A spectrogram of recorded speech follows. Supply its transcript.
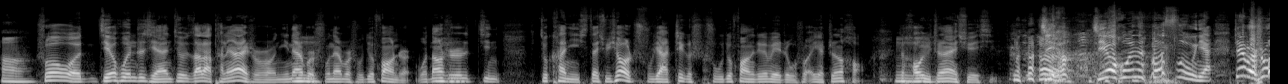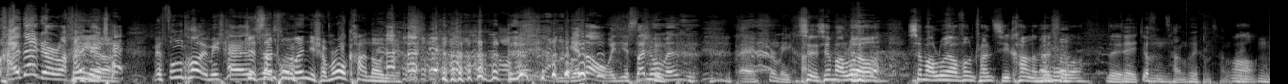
吧啊，说我结婚之前，就咱俩谈恋爱的时候，你哪本嗯书哪本书就放这儿。我当时进就看你在学校书架，这个书就放在这个位置。我说，哎呀，真好，这郝宇真爱学习。结结婚他妈四五年，这本书还在这儿吗？还没拆，没封套也没拆。这三重门你什么时候看到的？你别闹我，你三重门，你哎是没看。先先把《洛阳先把《洛阳凤传奇》看了再说。对对，就很嗯惭愧，很惭愧。啊，嗯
